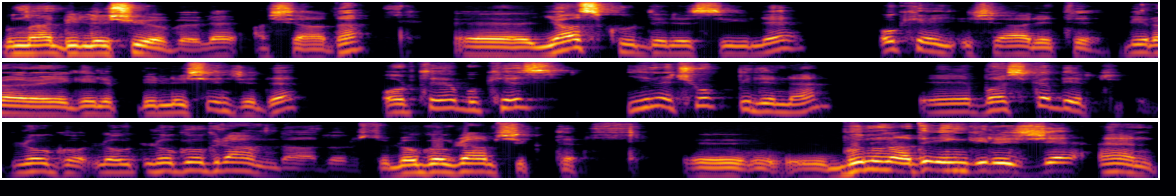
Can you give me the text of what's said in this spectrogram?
Bunlar birleşiyor böyle aşağıda. E, yaz kurdelesiyle okey işareti bir araya gelip birleşince de ortaya bu kez yine çok bilinen e, başka bir logo, logogram daha doğrusu, logogram çıktı. E, bunun adı İngilizce and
